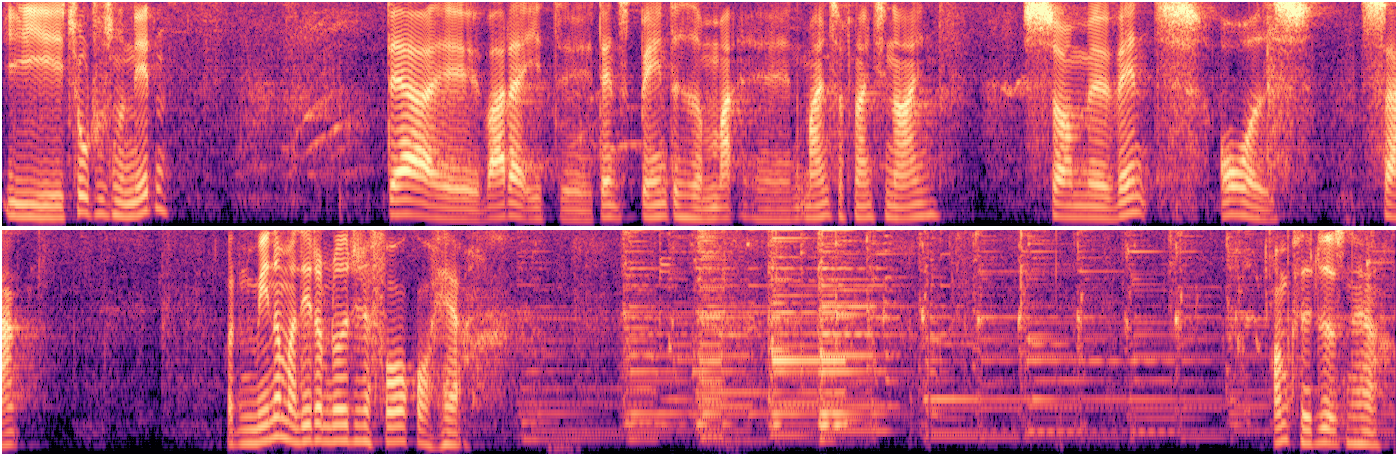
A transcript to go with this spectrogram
I 2019, der øh, var der et øh, dansk band, der hedder øh, Minds of 99, som øh, vandt årets sang. Og den minder mig lidt om noget af det, der foregår her. Omkvædet lyder sådan her.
